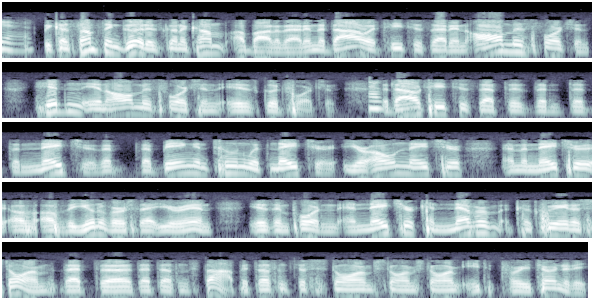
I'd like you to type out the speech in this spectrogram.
Yes. Because something good is going to come about of that. In the Tao, it teaches that in all misfortune, hidden in all misfortune is good fortune. The Okay. Tao teaches that the, the, the, the nature, that, that being in tune with nature, your own nature and the nature of, of the universe that you're in is important. And nature can never m- c- create a storm that, uh, that doesn't stop. It doesn't just storm, storm, storm for eternity.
